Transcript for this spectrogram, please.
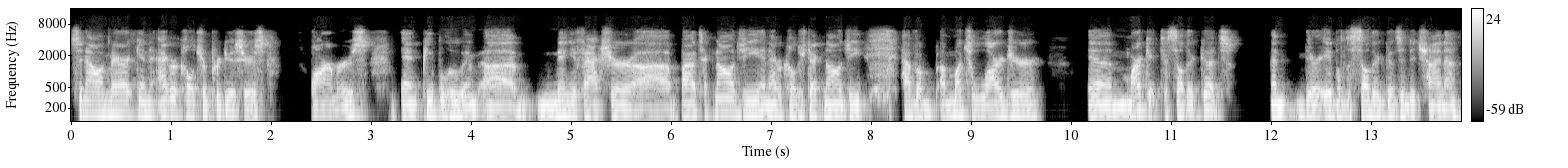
So now american agriculture producers farmers and people who uh, manufacture uh, biotechnology and agriculture technology have a, a much larger um, market to sell their goods. And they're able to sell their goods into china.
